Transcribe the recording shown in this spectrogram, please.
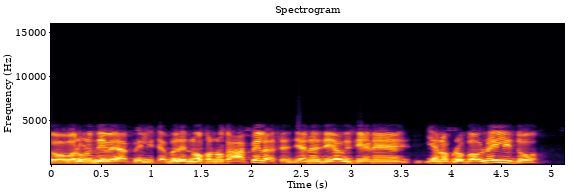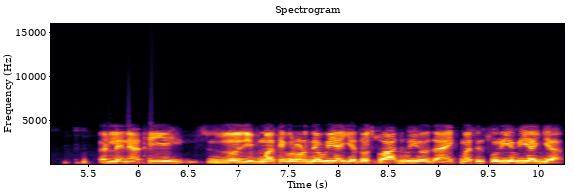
તો વરુણ દેવે આપેલી છે, આ બધા નોખા નોખા આપેલા છે, જેને જે જેને એનો પ્રભાવ લઈ લીધો, એટલે ત્યાંથી જો જીભમાંથી વરુણદેવ વૈયા ગયા, તો સ્વાદ વયો જાય, આંખમાંથી સૂર્ય વૈયા ગયા,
